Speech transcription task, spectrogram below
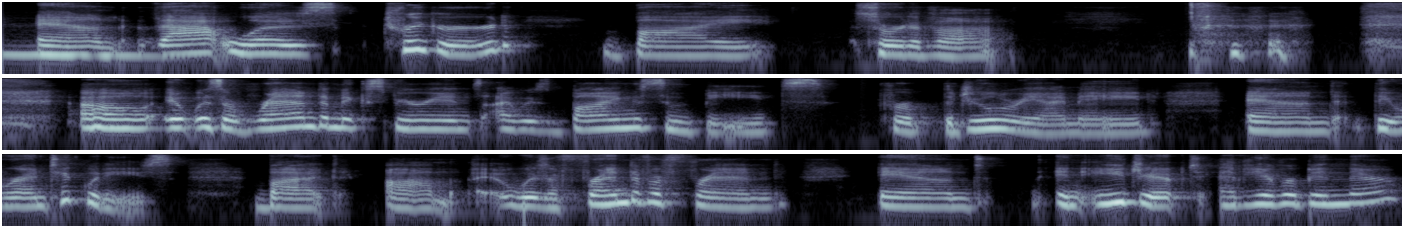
Mm. And that was triggered by sort of a, oh, it was a random experience. I was buying some beads for the jewelry I made, and they were antiquities, but um, it was a friend of a friend. And in Egypt, have you ever been there?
